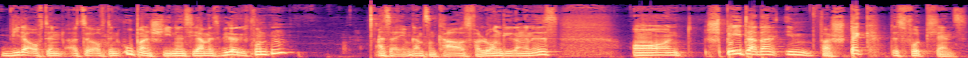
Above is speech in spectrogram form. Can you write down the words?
wieder auf den, also auf den U-Bahn-Schienen. Sie haben es wieder gefunden, als er im ganzen Chaos verloren gegangen ist. Und später dann im Versteck des Foot Clans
